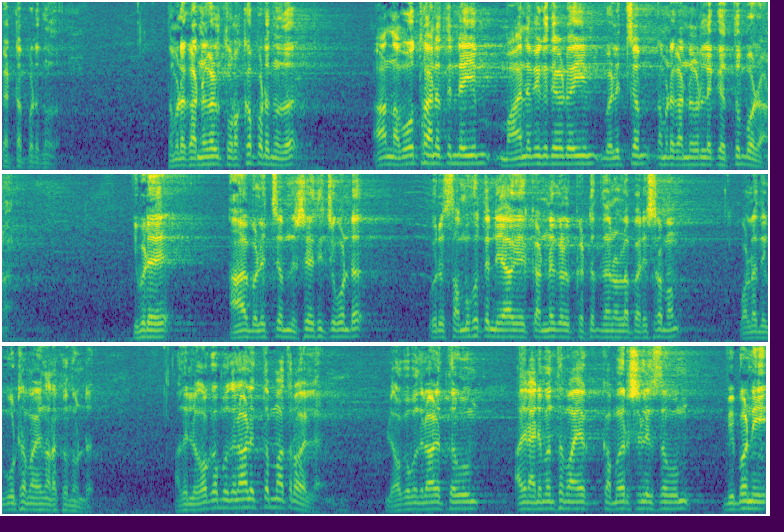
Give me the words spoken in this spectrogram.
കെട്ടപ്പെടുന്നത്. നമ്മുടെ കണ്ണുകൾ തുറക്കപ്പെടുന്നത് ആ നവോത്ഥാനത്തിന്റെയും മാനവികതയുടെയും വെളിച്ചം നമ്മുടെ കണ്ണുകളിലേക്ക് എത്തുമ്പോഴാണ്. ഇവിടെ ആ വെളിച്ചം നിഷേധിച്ചുകൊണ്ട് ഒരു സമൂഹത്തിന്റെ ആകെ കണ്ണുകൾ കെട്ടുന്നതിനുള്ള പരിശ്രമം വളരെ നിഗൂഢമായി നടക്കുന്നുണ്ട്. അത് ലോക മുതലാളിത്തം മാത്രമല്ല. ലോക മുതലാളിത്തവും അതിനനുബന്ധമായ കമേഴ്ഷ്യലിസവും വിപണി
